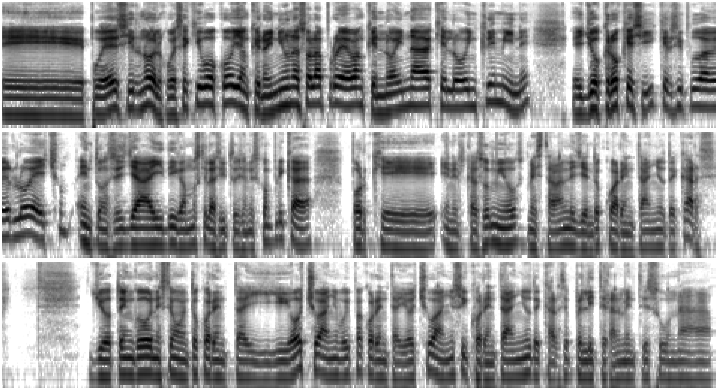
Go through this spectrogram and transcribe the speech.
eh, puede decir, no, el juez se equivocó y aunque no hay ni una sola prueba, aunque no hay nada que lo incrimine, eh, yo creo que sí, que él sí pudo haberlo hecho, entonces ya ahí digamos que la situación es complicada porque en el caso mío me estaban leyendo 40 años de cárcel. Yo tengo en este momento 48 años, voy para 48 años y 40 años de cárcel, pues literalmente es una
